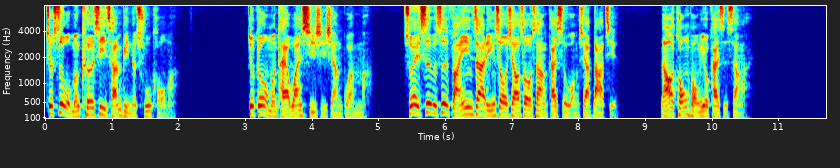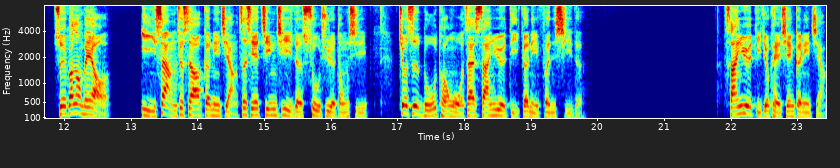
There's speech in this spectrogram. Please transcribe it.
就是我们科技产品的出口嘛，就跟我们台湾息息相关嘛。所以是不是反映在零售销售上开始往下大减？然后通膨又开始上来，所以观众朋友，以上就是要跟你讲这些经济的数据的东西，就是如同我在三月底跟你分析的，三月底就可以先跟你讲，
